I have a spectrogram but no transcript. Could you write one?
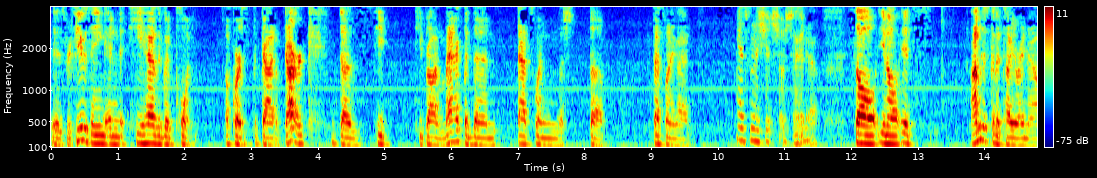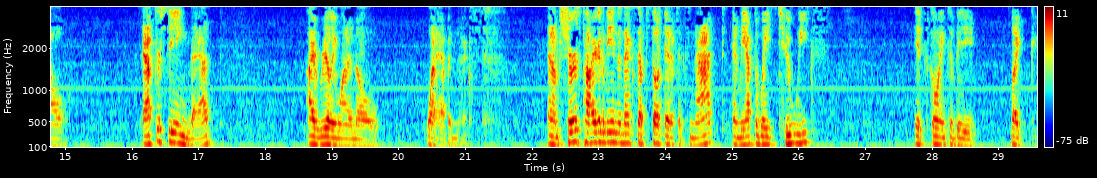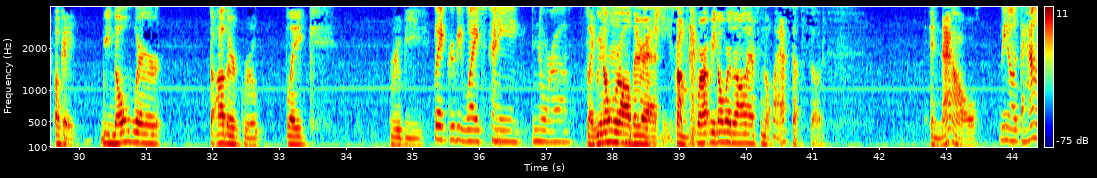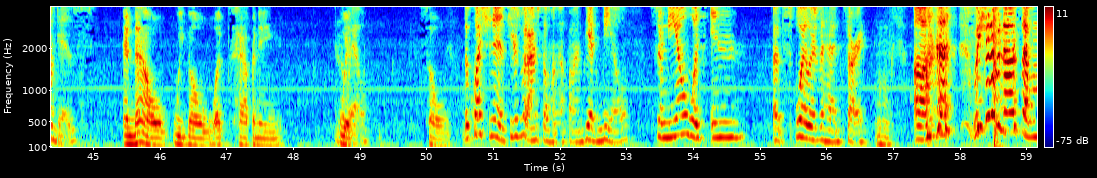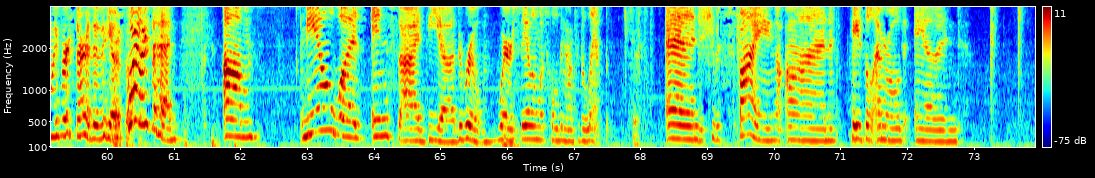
is refusing and he has a good point of course the god of dark does he he brought him back but then that's when the, sh- the that's when it got That's when the shit show started. yeah. So, you know, it's I'm just gonna tell you right now, after seeing that, I really wanna know what happened next. And I'm sure it's probably gonna be in the next episode, and if it's not, and we have to wait two weeks, it's going to be like okay, we know where the other group, Blake, Ruby, Blake, Ruby, Weiss, Penny, Nora. like we know we're all there at from where we know where they're all at from the last episode. And now We know what the Hound is. and now we know what's happening With- whale. so The question is, here's what I'm so hung up on. We have Neo. So Neo was in. Uh, spoilers ahead. Sorry. Mhm. Uh, we should have announced that when we first started the video. That's spoilers ahead. Um, Neo was inside the uh, the room where Mhm. Salem was holding onto the lamp, Sure. and she was spying on Hazel, Emerald, and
